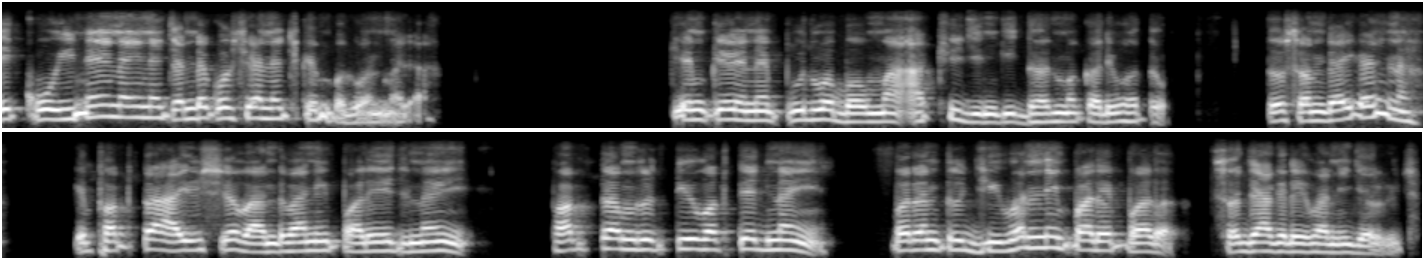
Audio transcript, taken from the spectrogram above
એ કોઈને નહીં ને ચંદ્રકોશિયાને જ કેમ ભગવાન મળ્યા? કેમ કે એને પૂર્વ ભાવમાં આખી જિંદગી ધર્મ કર્યો હતો. તો સમજાઈ ગઈ ને કે ફક્ત આયુષ્ય બાંધવાની પડે જ નહીં, ફક્ત મૃત્યુ વખતે જ નહીં, પરંતુ જીવનની પડે પર સજાગ રહેવાની જરૂર છે.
